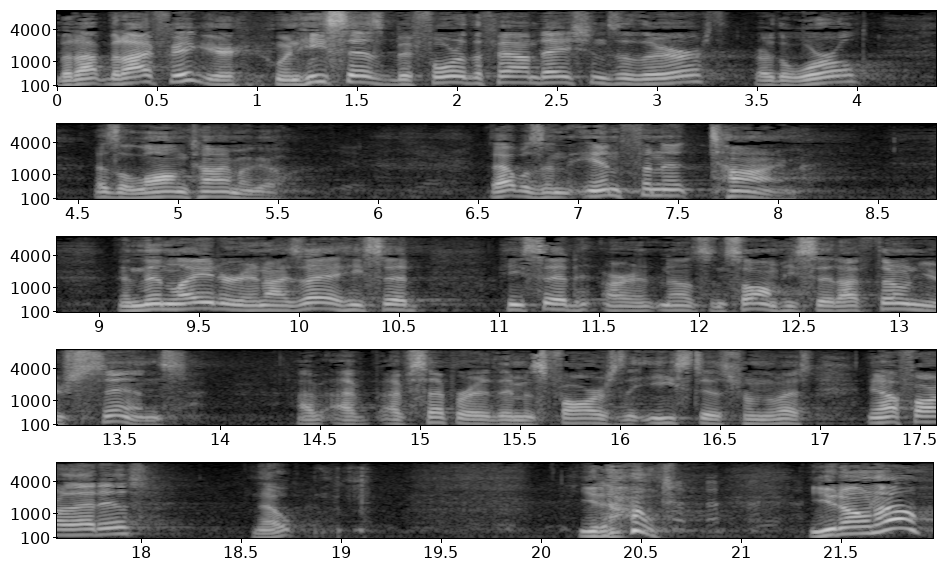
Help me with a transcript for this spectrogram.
But I, but I figure when he says before the foundations of the earth or the world, that's a long time ago. That was an infinite time. And then later in Isaiah, he said, he said, or no, it's in Psalm, he said, I've thrown your sins. I've, I've, separated them as far as the east is from the west. You know how far that is? Nope. You don't. You don't know.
